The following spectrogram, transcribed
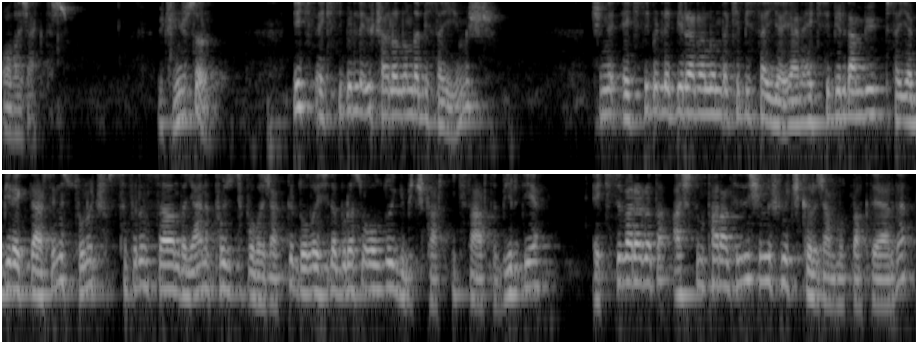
olacaktır. Üçüncü soru. x eksi 1 ile 3 aralığında bir sayıymış. Şimdi eksi 1 ile 1 aralığındaki bir sayıya yani eksi 1'den büyük bir sayıya 1 eklerseniz sonuç sıfırın sağında yani pozitif olacaktır. Dolayısıyla burası olduğu gibi çıkar x artı 1 diye. Eksi var arada açtım parantezi şimdi şunu çıkaracağım mutlak değerden.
